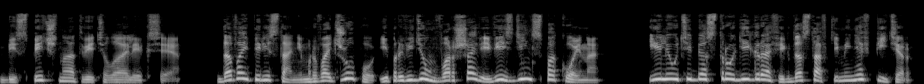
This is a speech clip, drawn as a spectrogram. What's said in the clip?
Беспечно ответила Алексия. Давай перестанем рвать жопу и проведем в Варшаве весь день спокойно. Или у тебя строгий график доставки меня в Питер?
